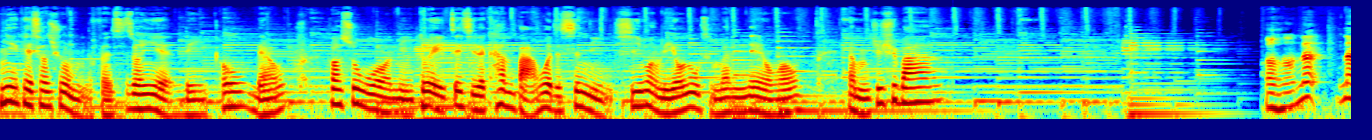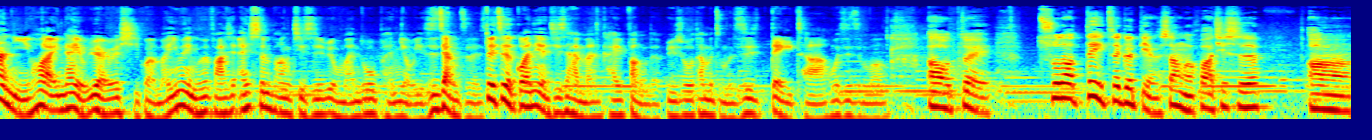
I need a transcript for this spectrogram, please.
你也可以上去我们的粉丝专页李欧聊，告诉我你对这集的看法，或者是你希望李欧录什么样的内容哦。那我们继续吧。嗯哼，那那你后来应该有越来越习惯吧？因为你会发现，哎，身旁其实有蛮多朋友也是这样子的，对这个观念其实还蛮开放的。比如说他们怎么是 date 啊，或是怎么？哦，对，说到 date 这个点上的话，其实，嗯，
